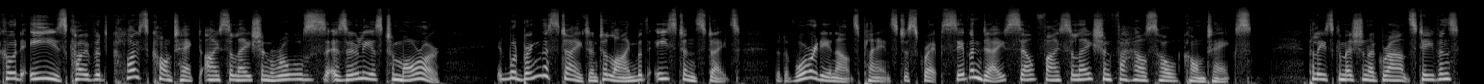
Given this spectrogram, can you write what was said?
could ease COVID close contact isolation rules as early as tomorrow. It would bring the state into line with eastern states that have already announced plans to scrap seven days self isolation for household contacts. Police Commissioner Grant Stevens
